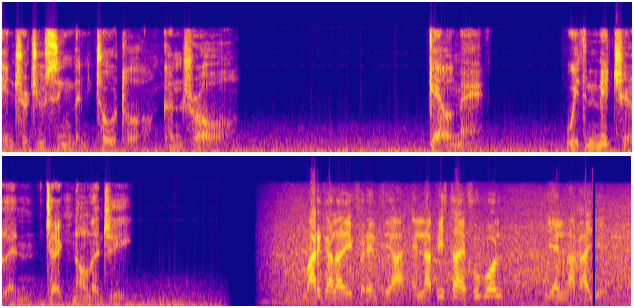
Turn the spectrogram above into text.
Introducing the Total Control. Kelme. With Michelin Technology. Marca la diferencia en la pista de fútbol y en la calle.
